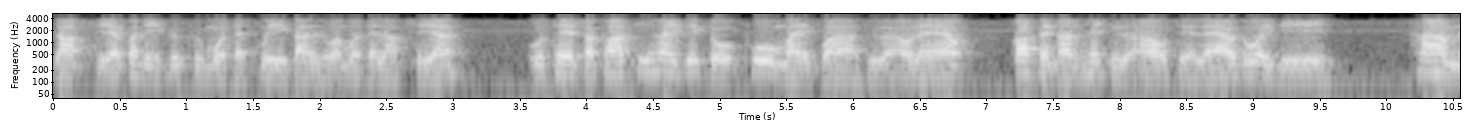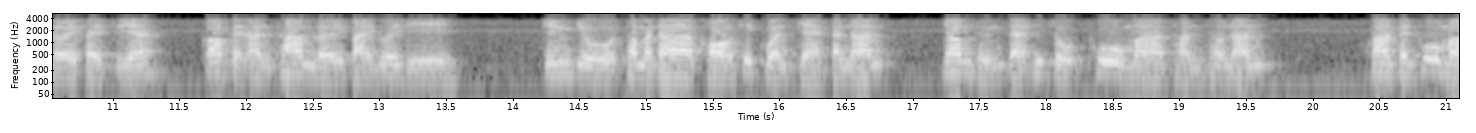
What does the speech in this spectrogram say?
หลับเสียก็ดีก็คือมัวแต่คุยกันหรือว่ามัวแต่หลับเสีย อุเทศพัทที่ให้ภิกษุผู้ใหม่กว่าถือเอาแล้ว ก็เป็นอันให้ถือเอาเสียแล้วด้วยดี ข้ามเลยไปเสีย ก็เป็นอันข้ามเลยไปด้วยดีจริงอยู่ธรรมดาของที่ควรแจกกันนั้น ย่อมถึงแก่พิสุผู้มาทันเท่านั้น ความเป็นผู้มา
